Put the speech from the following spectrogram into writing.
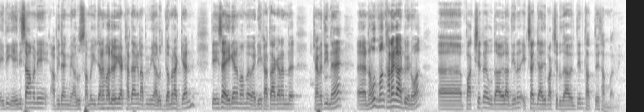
ඉතින් ඒ නිසාමනේ අපි දැන් මේ අලුත් සමගි ජනබලවේගයක් හදාගෙන අපි මේ අලුත් ගමනක් යන්නේ. ඒ නිසා ඒ ගැන මම වැඩි කතා කරන්න කැමති නෑ. නමුත් මං කනගාටු වෙනවා පක්ෂයට උදා වෙලා තියෙන එක්සත් ජාතික පක්ෂයට උදා වෙලා තියෙන තත්ත්වය සම්බන්ධයෙන්.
